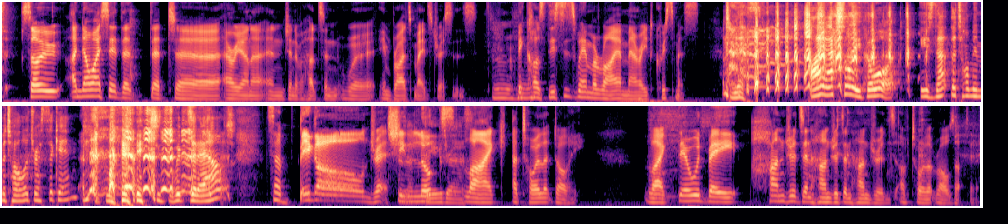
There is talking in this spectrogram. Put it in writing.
so I know I said that that uh, Ariana and Jennifer Hudson were in bridesmaids dresses Mm-hmm. because this is where Mariah married Christmas. Yes. I actually thought, is that the Tommy Mottola dress again? Like, she whipped it out. It's a big old dress. She looks dress. like a toilet dolly. Like there would be hundreds and hundreds and hundreds of toilet rolls up there.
